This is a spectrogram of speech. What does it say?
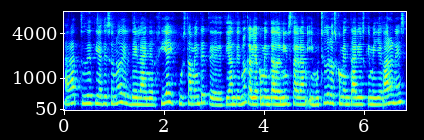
Ahora tú decías eso, ¿no? De, la energía y justamente te decía antes, ¿no? Que había comentado en Instagram y muchos de los comentarios que me llegaron es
